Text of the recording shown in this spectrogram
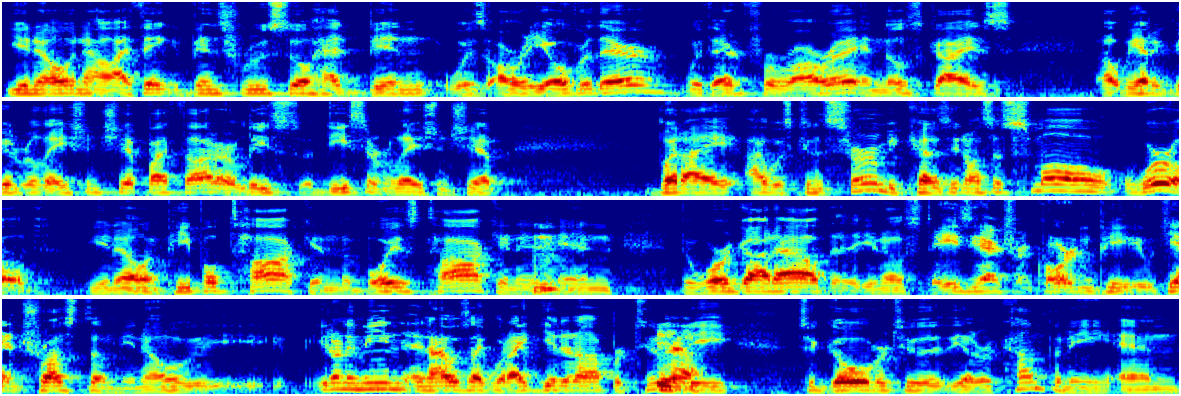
you know, now I think Vince Russo had been was already over there with Ed Ferrara, and those guys. Uh, we had a good relationship, I thought, or at least a decent relationship but I, I was concerned because you know it's a small world you know and people talk and the boys talk and and, hmm. and the word got out that you know Stasiak's recording people we can't trust them you know you know what I mean and I was like would I get an opportunity yeah. to go over to the other company and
